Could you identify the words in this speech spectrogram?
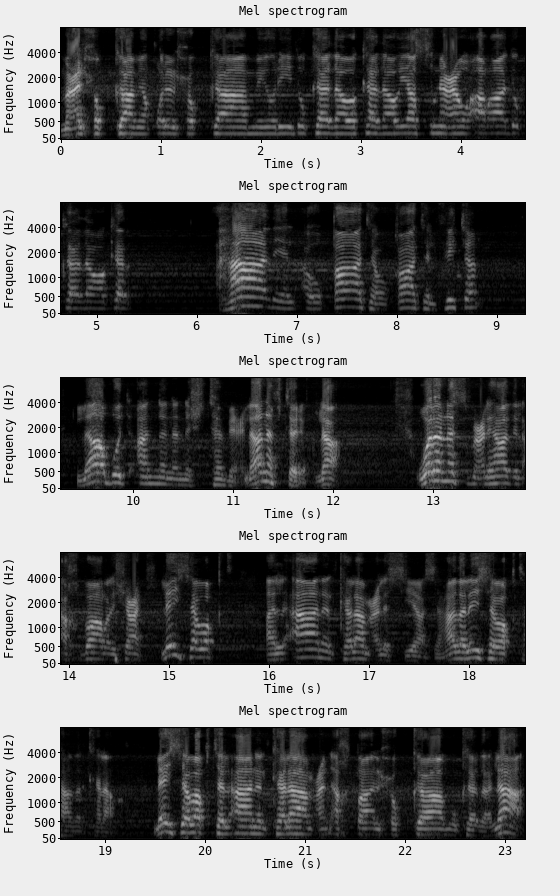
مع الحكام يقول الحكام يريد كذا وكذا ويصنع وأرادوا كذا وكذا. هذه الأوقات أوقات الفتن لابد أننا نجتمع لا نفترق لا. ولا نسمع لهذه الأخبار الإشاعات. ليس وقت الآن الكلام على السياسة هذا ليس وقت هذا الكلام. ليس وقت الآن الكلام عن أخطاء الحكام وكذا. لا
